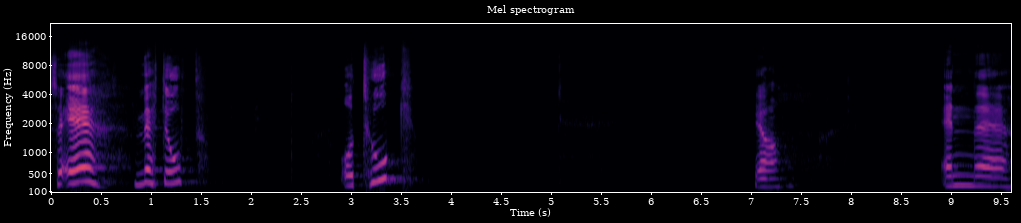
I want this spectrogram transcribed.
Så jeg møtte opp og tok Ja En eh,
